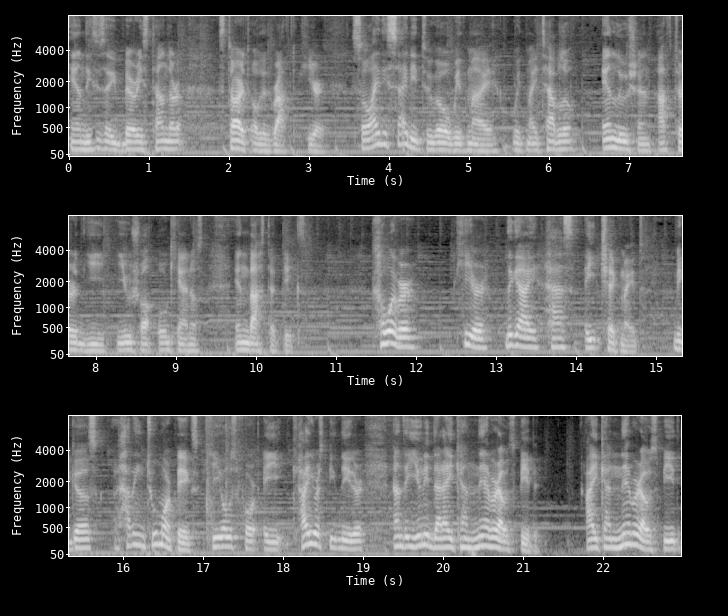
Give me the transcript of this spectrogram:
and this is a very standard start of the draft here. So I decided to go with my with my Tablo and Lushen after the usual Okeanos and Bastet picks. However, here the guy has a checkmate because having two more picks, he goes for a higher speed leader and a unit that I can never outspeed. I can never outspeed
